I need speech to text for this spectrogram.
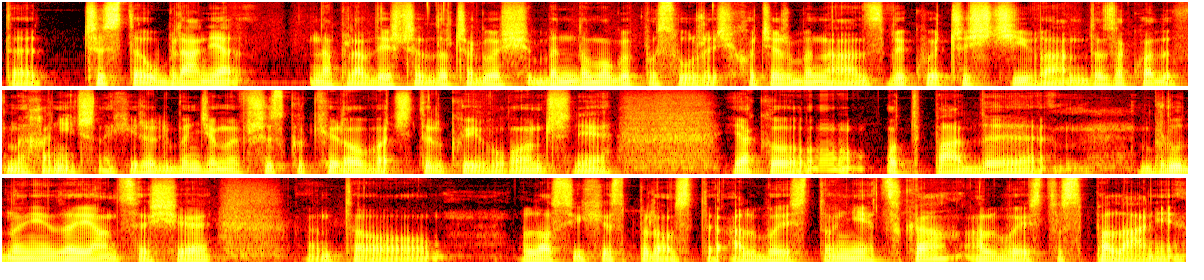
te czyste ubrania naprawdę jeszcze do czegoś będą mogły posłużyć, chociażby na zwykłe czyściwa do zakładów mechanicznych. Jeżeli będziemy wszystko kierować tylko i wyłącznie jako odpady brudne, nie dające się, to los ich jest prosty. Albo jest to niecka, albo jest to spalanie,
